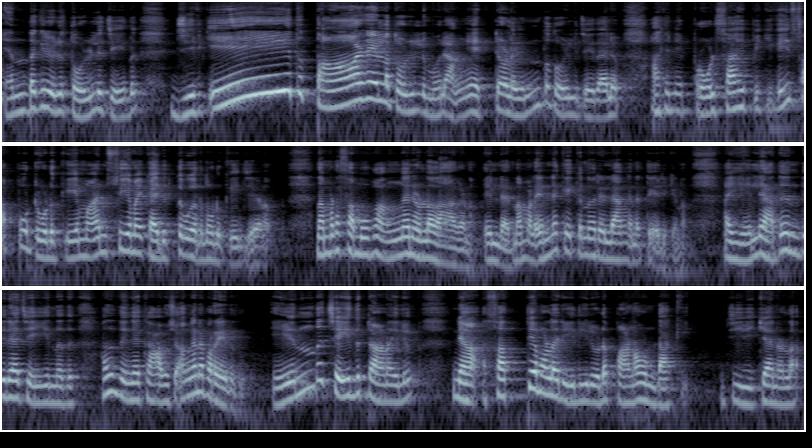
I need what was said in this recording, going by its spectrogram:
എന്തെങ്കിലും ഒരു തൊഴിൽ ചെയ്ത് ജീവി ഏത് താഴെയുള്ള തൊഴിൽ മൂലം അങ്ങേറ്റമുള്ള എന്ത് തൊഴിൽ ചെയ്താലും അതിനെ പ്രോത്സാഹിപ്പിക്കുകയും സപ്പോർട്ട് കൊടുക്കുകയും മാനസികമായി കരുത്ത് പകർന്നു കൊടുക്കുകയും ചെയ്യണം. നമ്മുടെ സമൂഹം അങ്ങനെയുള്ളതാകണം. ഇല്ല നമ്മൾ എന്നെ കേൾക്കുന്നവരെല്ലാം അങ്ങനത്തെ ആയിരിക്കണം അയ്യല്ലേ അതെന്തിനാ ചെയ്യുന്നത്? അത് നിങ്ങൾക്ക് ആവശ്യം. അങ്ങനെ പറയരുത്. എന്ത് ചെയ്തിട്ടാണേലും സത്യമുള്ള രീതിയിലൂടെ പണം ഉണ്ടാക്കി ജീവിക്കാനുള്ള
